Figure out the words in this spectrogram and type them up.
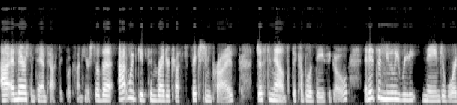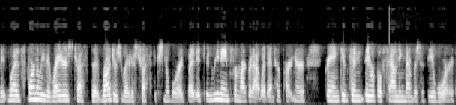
Uh, and there are some fantastic books on here. So the Atwood Gibson Writer Trust Fiction Prize just announced a couple of days ago, and it's a newly renamed award. It was formerly the Writers' Trust, the Rogers Writers' Trust Fiction Award, but it's been renamed for Margaret Atwood and her partner, Graeme Gibson. They were both founding members of the award.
